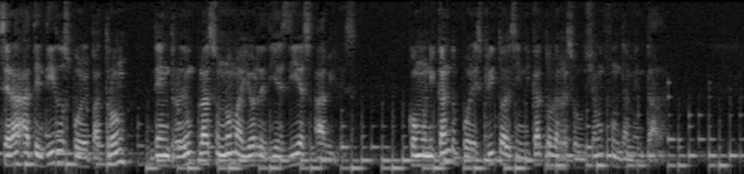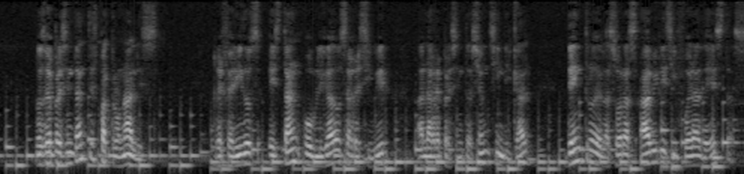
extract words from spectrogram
será atendidos por el patrón dentro de un plazo no mayor de 10 días hábiles, comunicando por escrito al sindicato la resolución fundamentada. Los representantes patronales referidos están obligados a recibir a la representación sindical dentro de las horas hábiles y fuera de estas,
